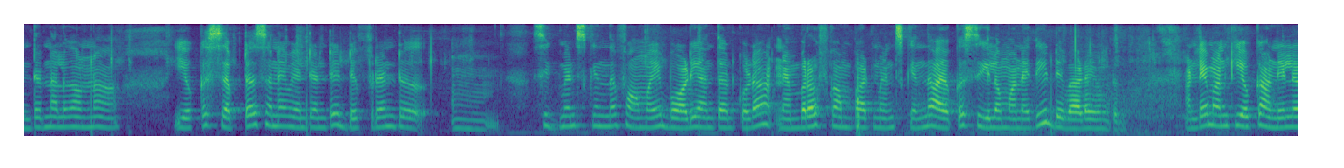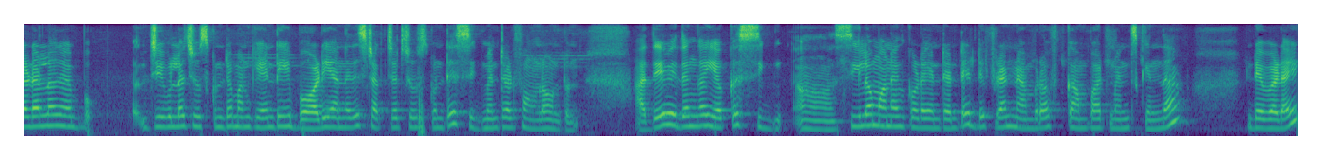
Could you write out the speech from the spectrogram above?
ఇంటర్నల్గా ఉన్న ఈ యొక్క సెప్టర్స్ అనేవి ఏంటంటే డిఫరెంట్ సిగ్మెంట్స్ um, కింద ఫామ్ అయ్యి బాడీ అంతా కూడా నెంబర్ ఆఫ్ కంపార్ట్మెంట్స్ కింద ఆ యొక్క సీలం అనేది డివైడ్ అయి ఉంటుంది. అంటే మనకి ఈ యొక్క అనిలడలో జీవుల్లో చూసుకుంటే మనకి ఏంటి బాడీ అనేది స్ట్రక్చర్ చూసుకుంటే సిగ్మెంటెడ్ ఫామ్లో ఉంటుంది. అదేవిధంగా ఈ యొక్క సిగ్ సీలం అనేది కూడా ఏంటంటే డిఫరెంట్ నెంబర్ ఆఫ్ కంపార్ట్మెంట్స్ కింద డివైడ్ అయి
